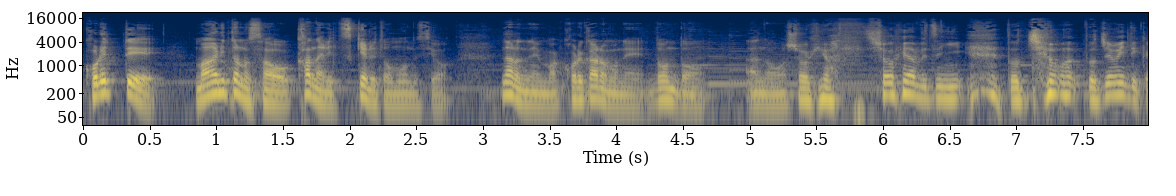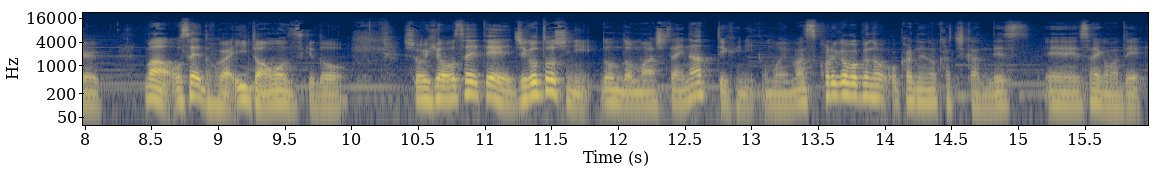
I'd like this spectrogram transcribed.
これって周りとの差をかなりつけると思うんですよなので、まあ、これからもねどんどんあの消費は 消費は別にどっちもどっちもいいっていうかまあ抑えた方がいいとは思うんですけど消費を抑えて自己投資にどんどん回したいなっていうふうに思います。これが僕のお金の価値観です、えー、最後まで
